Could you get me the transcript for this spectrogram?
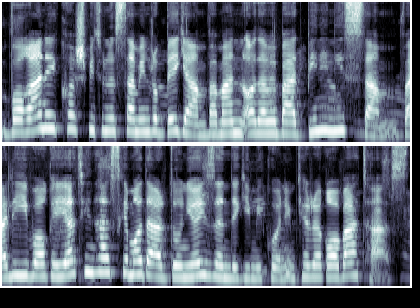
واقعا ای کاش می‌تونستم این رو بگم و من آدم بدبینی نیستم ولی واقعیت این هست که ما در دنیای زندگی می‌کنیم که رقابت هست.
